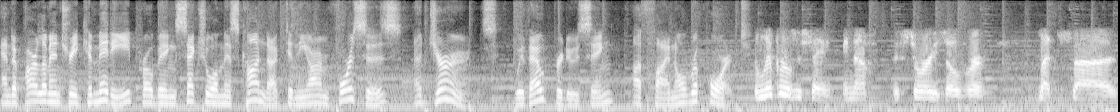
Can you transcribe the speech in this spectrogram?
And a parliamentary committee probing sexual misconduct in the armed forces adjourns without producing a final report. The Liberals are saying, enough, the story's over. Let's uh,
